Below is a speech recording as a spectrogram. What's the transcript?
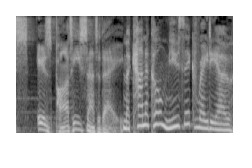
This is Party Saturday. Mechanical Music Radio.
